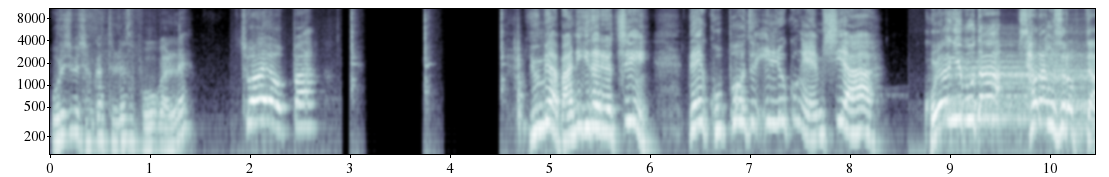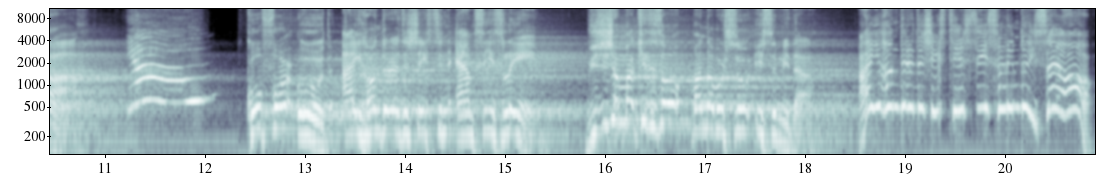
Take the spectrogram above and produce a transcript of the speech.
우리 집에 잠깐 들려서 보고 갈래? 좋아요 오빠. 유미야 많이 기다렸지? 내 고퍼드 160 MC야. 고양이보다 사랑스럽다. Go for Wood i116 MC Slim 뮤지션 마켓에서 만나볼 수 있습니다. i116C 슬림도 있어요.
